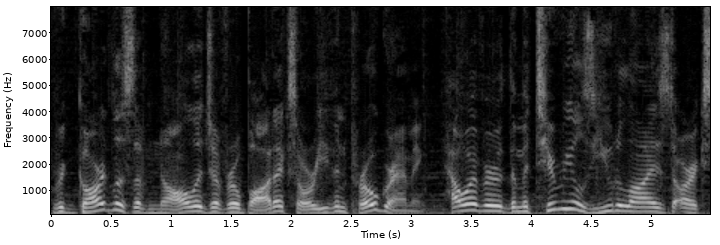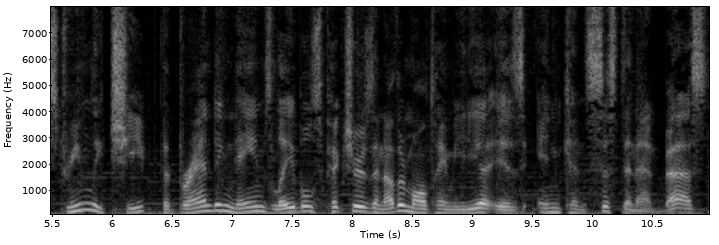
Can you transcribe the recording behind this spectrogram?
regardless of knowledge of robotics or even programming. However, the materials utilized are extremely cheap, the branding, names, labels, pictures, and other multimedia is inconsistent at best,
